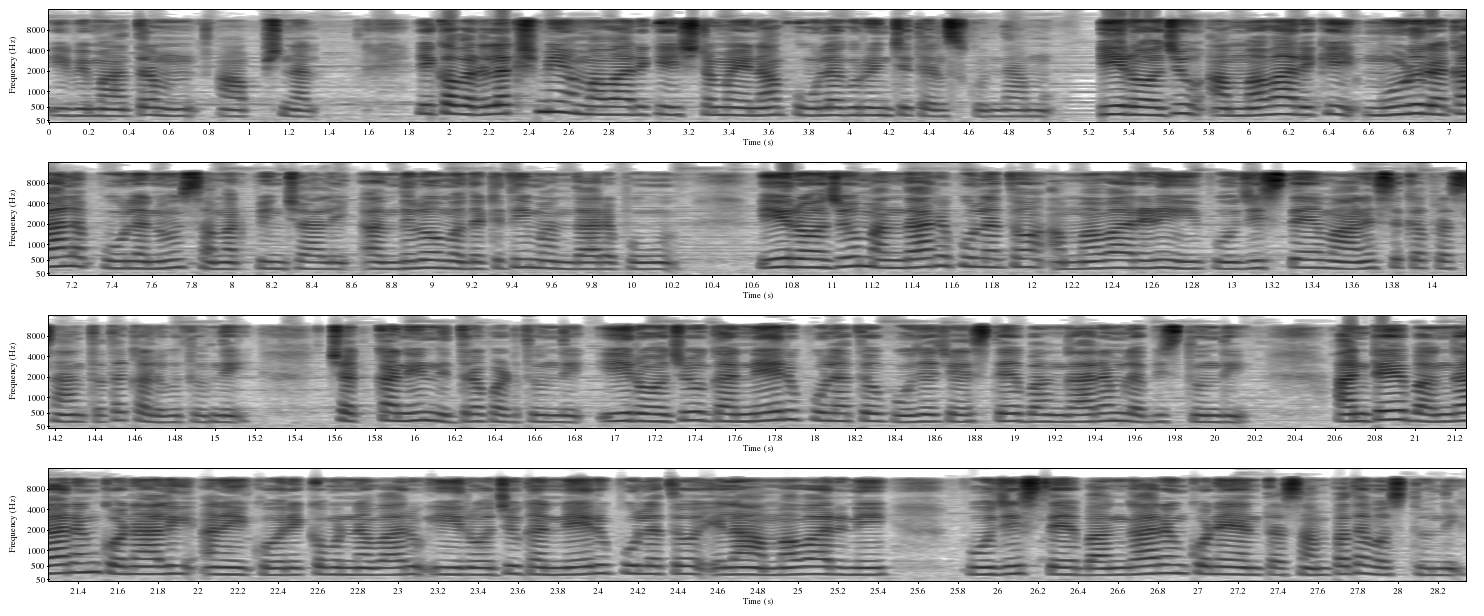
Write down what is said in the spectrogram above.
ఇవి మాత్రం ఆప్షనల్. ఇక వరలక్ష్మి అమ్మవారికి ఇష్టమైన పూల గురించి తెలుసుకుందాము. ఈరోజు అమ్మవారికి మూడు రకాల పూలను సమర్పించాలి. అందులో మొదటిది మందార పువ్వు. ఈరోజు మందార పూలతో అమ్మవారిని పూజిస్తే మానసిక ప్రశాంతత కలుగుతుంది. చక్కని నిద్ర పడుతుంది. ఈరోజు గన్నేరు పూలతో పూజ చేస్తే బంగారం లభిస్తుంది. అంటే బంగారం కొనాలి అనే కోరిక ఉన్నవారు ఈరోజు గన్నేరు పూలతో ఇలా అమ్మవారిని పూజిస్తే బంగారం కొనేంత సంపద వస్తుంది.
